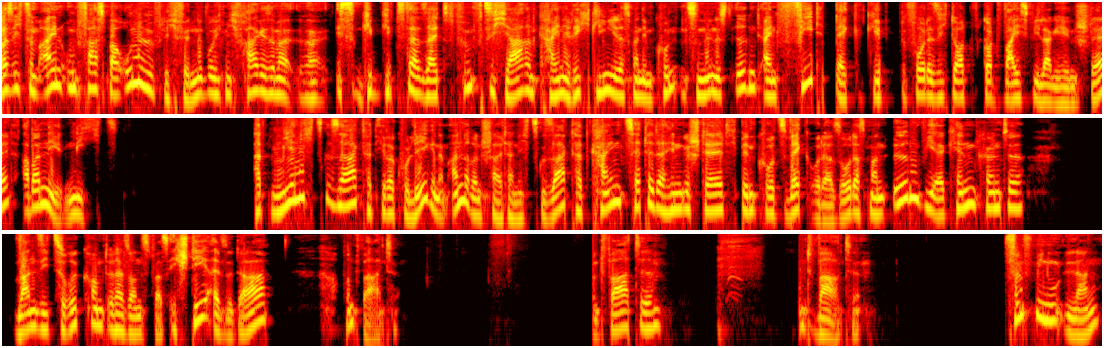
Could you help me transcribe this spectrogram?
Was ich zum einen unfassbar unhöflich finde, wo ich mich frage, sag mal, ist, gibt es da seit 50 Jahren keine Richtlinie, dass man dem Kunden zumindest irgendein Feedback gibt, bevor der sich dort Gott weiß wie lange hinstellt? Aber nee, nichts. Hat mir nichts gesagt, hat ihrer Kollegin im anderen Schalter nichts gesagt, hat keinen Zettel dahingestellt, ich bin kurz weg oder so, dass man irgendwie erkennen könnte, wann sie zurückkommt oder sonst was. Ich stehe also da und warte. Und warte und warte. Fünf Minuten lang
